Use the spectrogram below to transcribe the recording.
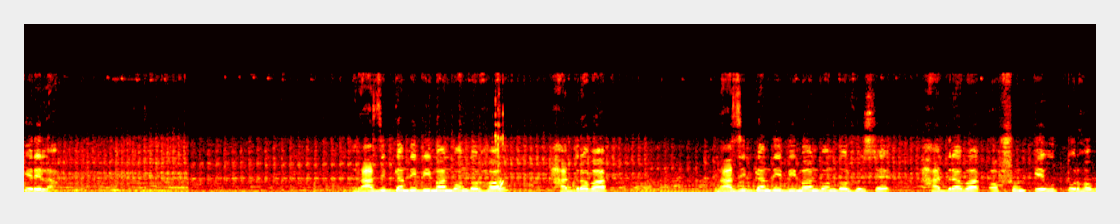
কেরালা। রাজীব গান্ধী বিমানবন্দর হল হায়দ্রাবাদ। রাজীব গান্ধী বিমানবন্দর হয়েছে হায়দ্রাবাদ। অপশন এ উত্তর হব,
